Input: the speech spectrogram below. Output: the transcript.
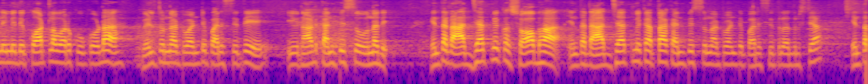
ఎనిమిది కోట్ల వరకు కూడా వెళ్తున్నటువంటి పరిస్థితి ఈనాడు కనిపిస్తూ ఉన్నది. ఇంతటి ఆధ్యాత్మిక శోభ ఇంతటి ఆధ్యాత్మికత కనిపిస్తున్నటువంటి పరిస్థితుల దృష్ట్యా ఇంత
